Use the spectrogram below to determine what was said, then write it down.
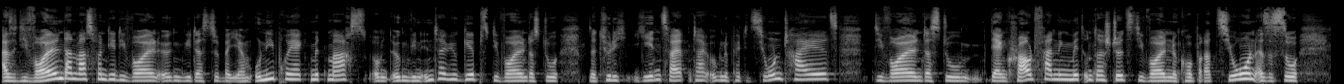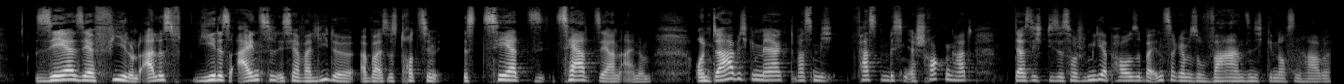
Also die wollen dann was von dir, die wollen irgendwie, dass du bei ihrem Uni-Projekt mitmachst und irgendwie ein Interview gibst, die wollen, dass du natürlich jeden zweiten Tag irgendeine Petition teilst, die wollen, dass du deren Crowdfunding mit unterstützt, die wollen eine Kooperation. Es ist so sehr, sehr viel und alles, jedes Einzel ist ja valide, aber es ist trotzdem, es zerrt, zerrt sehr an einem. Und da habe ich gemerkt, was mich fast ein bisschen erschrocken hat, dass ich diese Social Media Pause bei Instagram so wahnsinnig genossen habe.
